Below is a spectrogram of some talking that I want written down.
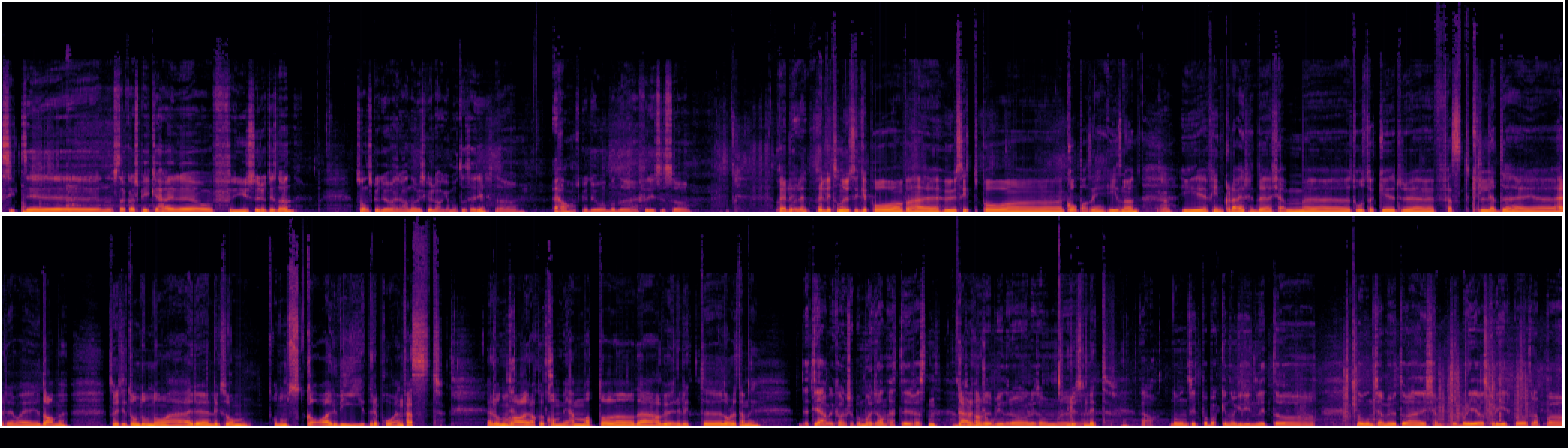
Sitter en stakkars pike her og fryser ute i snøen. Sånn skulle det jo være når vi skulle lage moteserier. Da Ja. skulle jo både fryses og Jeg er, litt, jeg er litt sånn usikker på for her, Hun sitter på eh, kåpa si i snøen, Ja. i finklær. Det kommer eh, to stykker eh, festkledde, ei herre og ei dame. Så jeg vet ikke om de nå er liksom Om de skar videre på en fest. Eller om de har akkurat kommet hjem igjen og det har vært litt dårlig stemning. Dette er vel kanskje på morgenen etter festen? Det er det Når kanskje. det begynner å liksom Lysne litt. Ja, noen sitter på bakken og griner litt, og noen kommer ut og er kjempeblide og sklir på trappa.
